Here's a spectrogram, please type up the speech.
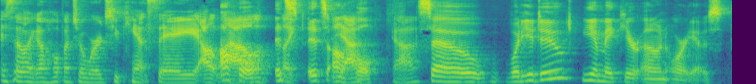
Is it like a whole bunch of words you can't say out loud? awful. It's Like, it's awful. Yeah. yeah, So what do you do? You make your own Oreos,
